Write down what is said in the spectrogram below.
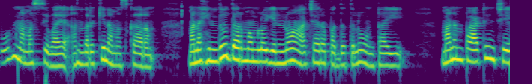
ఓం నమ శివాయ. అందరికీ నమస్కారం. మన హిందూ ధర్మంలో ఎన్నో ఆచార పద్ధతులు ఉంటాయి. మనం పాటించే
